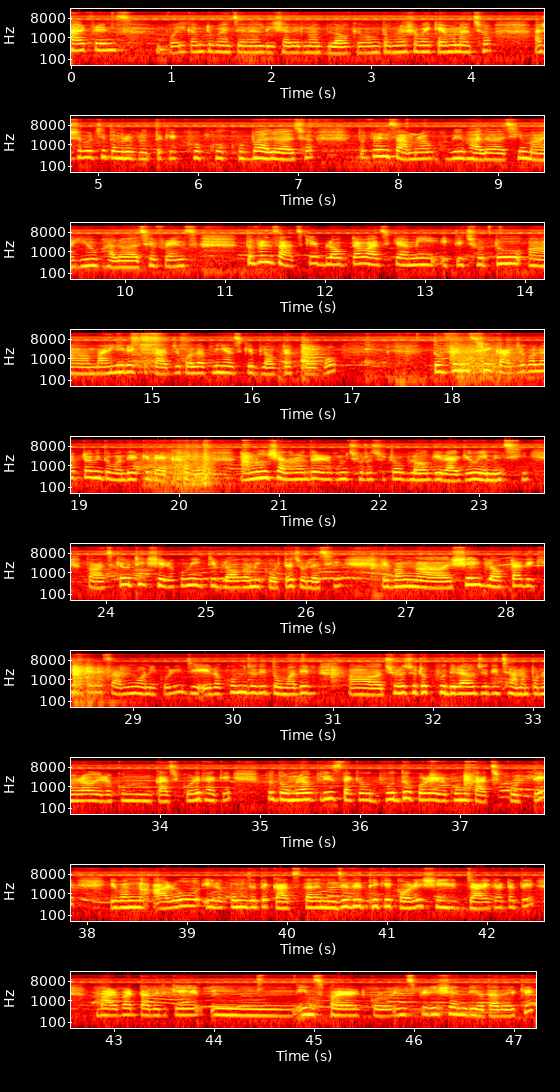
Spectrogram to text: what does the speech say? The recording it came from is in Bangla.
Hi friends welcome to my channel Disha Debnath blog এবং তোমরা সবাই কেমন আছো? আশা করছি তোমরা প্রত্যেকে খুব খুব খুব ভালো আছো। তো ফ্রেন্ডস আমরাও খুবই ভালো আছি, মাহিও ভালো আছে ফ্রেন্ডস তো ফ্রেন্ডস আজকের ব্লগটাও আজকে আমি একটি ছোট্ট মাহির একটি কার্যকলাপ নিয়ে আজকে ব্লগটা করব। তো ফ্রেন্ডস সেই কার্যকলাপটা আমি তোমাদেরকে দেখাবো। আমি সাধারণত এরকম ছোট ছোট ব্লগ এর আগেও এনেছি। তো আজকেও ঠিক সেরকমই একটি ব্লগ আমি করতে চলেছি। এবং সেই ব্লগটা দেখে ফ্রেন্ডস আমি মনে করি যে এরকম যদি তোমাদের ছোট ছোট ক্ষুদিরাও যদি, ছানাপোনারাও এরকম কাজ করে থাকে, তো তোমরাও প্লিজ তাকে উদ্বুদ্ধ করে এরকম কাজ করতে। এবং আরও এরকম যাতে কাজ তারা নিজেদের থেকে করে, সেই জায়গাটাতে বারবার তাদেরকে ইন্সপায়ার্ড করো ইন্সপিরেশন দিও তাদেরকে।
